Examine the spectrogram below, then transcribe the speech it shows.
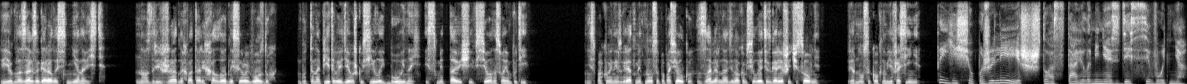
В ее глазах загоралась ненависть. Ноздри жадно хватали холодный сырой воздух, будто напитывая девушку силой буйной и сметающей все на своем пути. Неспокойный взгляд метнулся по поселку, замер на одиноком силуэте сгоревшей часовни, вернулся к окнам Ефросиньи. «Ты еще пожалеешь, что оставила меня здесь сегодня».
